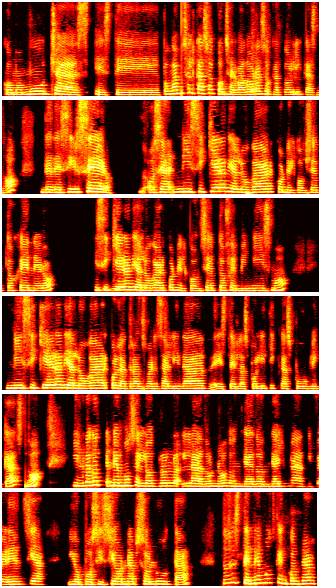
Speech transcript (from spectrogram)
como muchas, este, pongamos el caso de conservadoras o católicas, ¿no? De decir cero, o sea, ni siquiera dialogar con el concepto género, ni siquiera dialogar con el concepto feminismo, ni siquiera dialogar con la transversalidad este, en las políticas públicas, ¿no? Y luego tenemos el otro lado, ¿no? Donde, donde hay una diferencia y oposición absoluta. Entonces tenemos que encontrar,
